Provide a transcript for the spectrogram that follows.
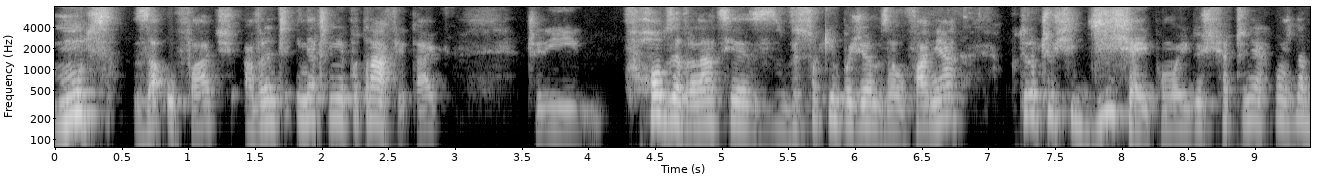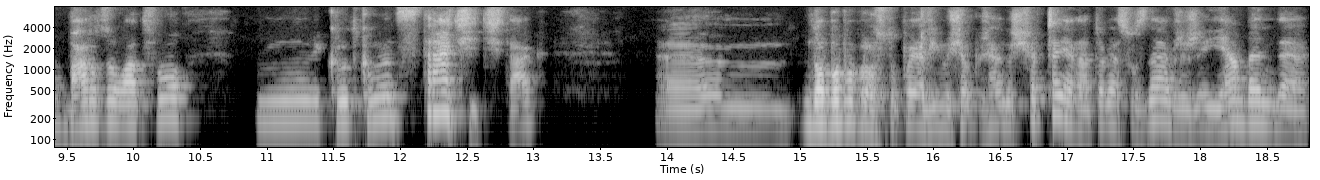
móc zaufać, a wręcz inaczej nie potrafię, tak? Czyli wchodzę w relacje z wysokim poziomem zaufania, który oczywiście dzisiaj, po moich doświadczeniach, można bardzo łatwo, mm, krótko mówiąc, stracić, tak? No bo po prostu pojawiły się określone doświadczenia. Natomiast uznałem, że jeżeli ja będę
